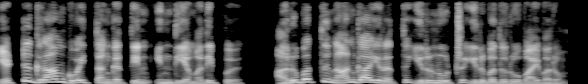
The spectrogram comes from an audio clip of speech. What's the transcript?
எட்டு கிராம் குவைத் தங்கத்தின் இந்திய மதிப்பு அறுபத்து நான்காயிரத்து இருநூற்று இருபது ரூபாய் வரும்.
